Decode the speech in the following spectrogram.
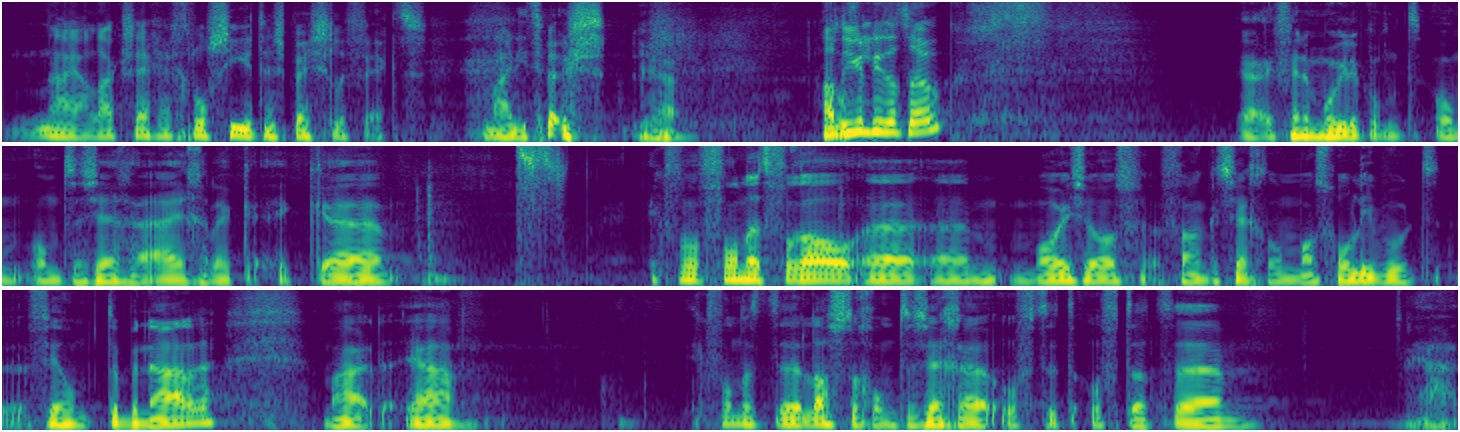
nou ja, laat ik zeggen, grossiert in special effects. Maar niet heus. Ja. Hadden jullie dat ook? Ja, ik vind het moeilijk om, om, om te zeggen eigenlijk. Ik, eh, ik vo- vond het vooral eh, eh, mooi, zoals Frank het zegt, om als Hollywood eh, film te benaderen. Maar ja, ik vond het lastig om te zeggen of, het, of dat... eh, ja,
